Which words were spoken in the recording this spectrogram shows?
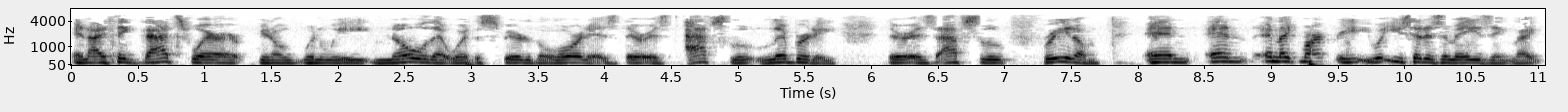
And I think that's where, you know, when we know that where the Spirit of the Lord is, there is absolute liberty. There is absolute freedom. And and and like Mark, what you said is amazing. Like,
